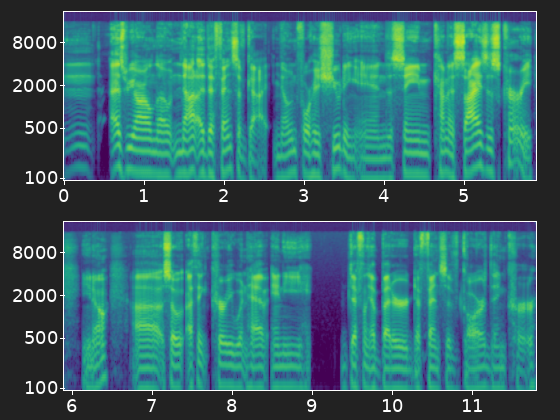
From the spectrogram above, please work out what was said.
mm, as we all know, not a defensive guy, known for his shooting and the same kind of size as Curry. You know, uh, so I think Curry wouldn't have any definitely a better defensive guard than Kerr.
